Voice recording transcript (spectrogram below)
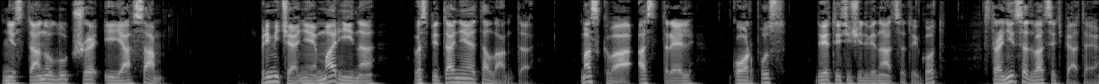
не стану лучше и я сам». Примечание. Марина. «Воспитание таланта» Москва, Астрель, Корпус, 2012 год, Страница 25.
